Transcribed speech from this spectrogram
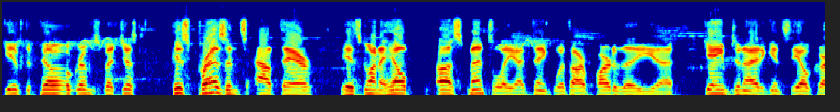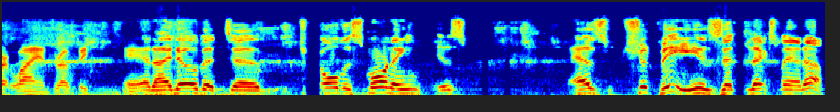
give the Pilgrims, but just his presence out there is going to help us mentally, I think, with our part of the uh, game tonight against the Elkhart Lions, Rusty. And I know that uh, Joel this morning is, as should be, is that next man up.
